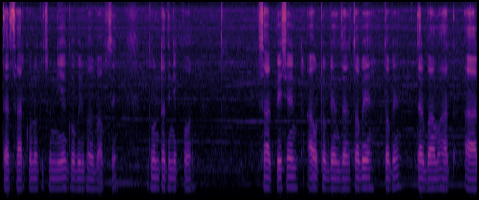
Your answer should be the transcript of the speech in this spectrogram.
তার স্যার কোনো কিছু নিয়ে গভীরভাবে ভাবছে। ঘণ্টা দিনেক পর, sir, patient out of danger. তবে তবে তার বাম হাত আর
